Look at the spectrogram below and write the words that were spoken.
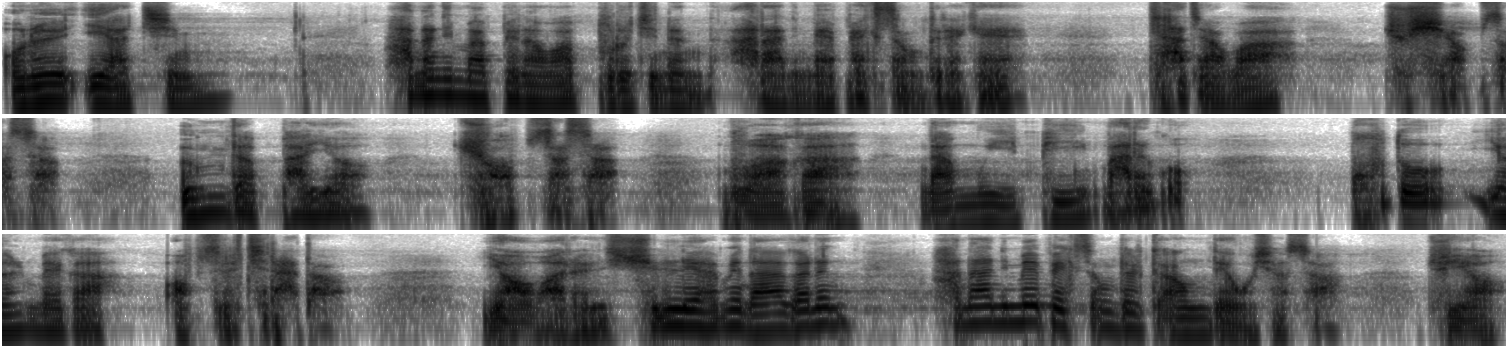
오늘 이 아침 하나님 앞에 나와 부르짖는 하나님의 백성들에게 찾아와 주시옵소서. 응답하여 주옵소서. 무화과 나무 잎이 마르고 포도 열매가 없을지라도 여호와를 신뢰하며 나아가는 하나님의 백성들 가운데 오셔서 주여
